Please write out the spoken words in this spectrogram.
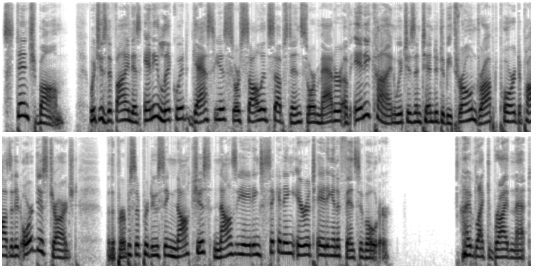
stench bomb, which is defined as any liquid, gaseous, or solid substance or matter of any kind which is intended to be thrown, dropped, poured, deposited, or discharged for the purpose of producing noxious, nauseating, sickening, irritating, and offensive odor. I would like to broaden that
